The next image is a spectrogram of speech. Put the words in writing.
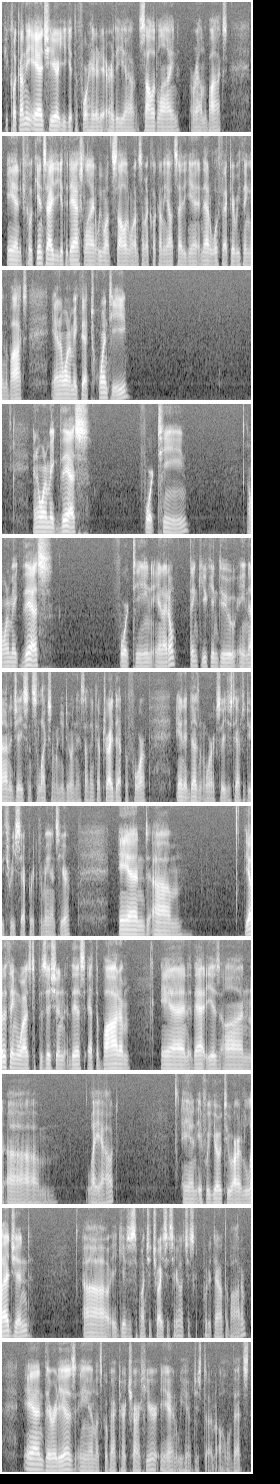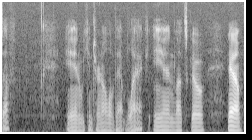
if you click on the edge here you get the four-headed or the uh, solid line around the box and if you click inside, you get the dash line. We want the solid one, so I'm going to click on the outside again, and that will affect everything in the box. And I want to make that 20. And I want to make this 14. I want to make this 14. And I don't think you can do a non-adjacent selection when you're doing this. I think I've tried that before, and it doesn't work. So you just have to do three separate commands here. And... Um, the other thing was to position this at the bottom and that is on um, layout. And if we go to our legend, uh, it gives us a bunch of choices here. Let's just put it down at the bottom. And there it is. And let's go back to our chart here. And we have just done all of that stuff. And we can turn all of that black. And let's go. Now,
